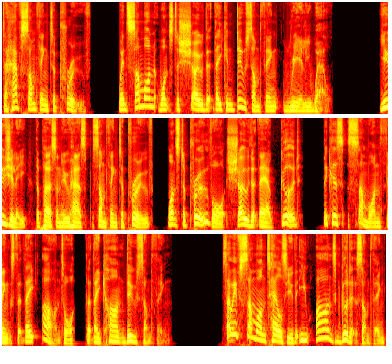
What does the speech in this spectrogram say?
to have something to prove when someone wants to show that they can do something really well. Usually, the person who has something to prove wants to prove or show that they are good because someone thinks that they aren't or that they can't do something. So if someone tells you that you aren't good at something,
